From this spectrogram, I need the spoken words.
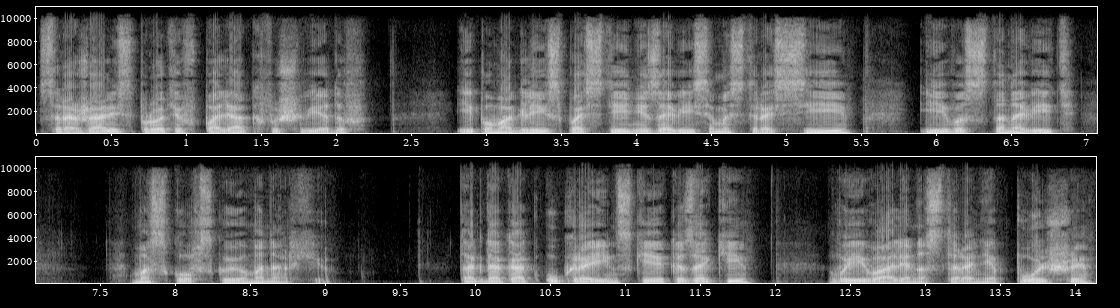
сражались против поляков и шведов и помогли спасти независимость России и восстановить московскую монархию. Тогда как украинские казаки воевали на стороне Польши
